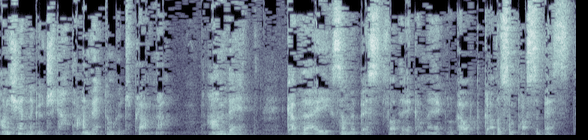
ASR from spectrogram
Han kjenner Guds hjerte. Han vet om Guds planer. Han vet hva vei som er best for deg og meg, og hva oppgave som passer best.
